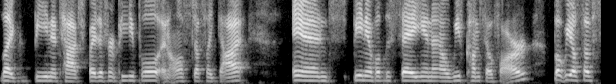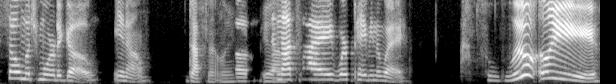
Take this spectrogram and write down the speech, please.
like being attached by different people and all stuff like that. And being able to say, you know, we've come so far, but we also have so much more to go, you know. Definitely. So, yeah. And that's why we're paving the way. Absolutely.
